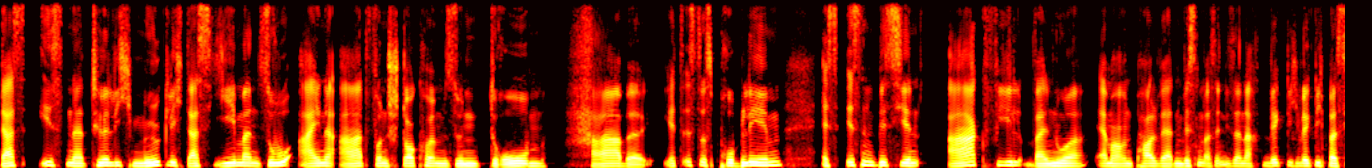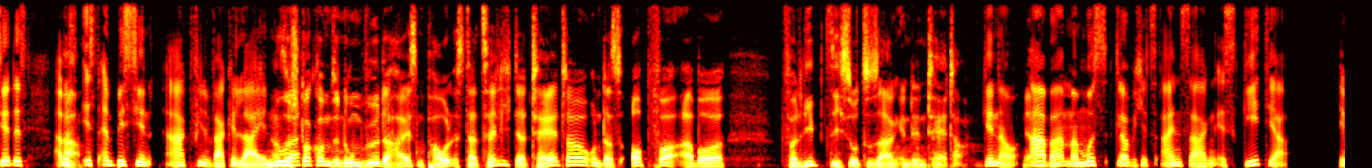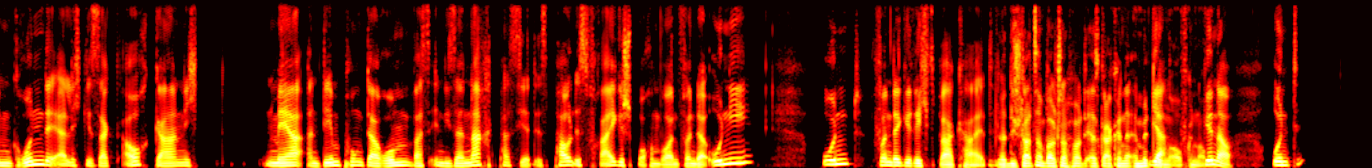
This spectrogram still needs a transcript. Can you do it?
das ist natürlich möglich, dass jemand so eine Art von Stockholm-Syndrom habe. Jetzt ist das Problem, es ist ein bisschen arg viel, weil nur Emma und Paul werden wissen, was in dieser Nacht wirklich, wirklich passiert ist. Aber Ah. es ist ein bisschen arg viel Wackelei. Also Nur Stockholm-Syndrom würde heißen, Paul ist tatsächlich der Täter und das Opfer aber verliebt sich sozusagen in den Täter. Genau, Ja. aber man muss, glaube ich, jetzt eins sagen, es geht ja im Grunde ehrlich gesagt auch gar nicht mehr an dem Punkt darum, was in dieser Nacht passiert ist. Paul ist freigesprochen worden von der Uni und von der Gerichtsbarkeit. Ja, die Staatsanwaltschaft hat erst gar keine Ermittlungen aufgenommen. Genau. Und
